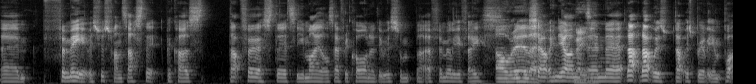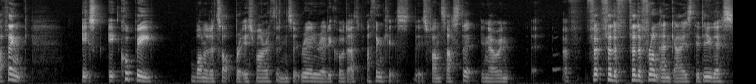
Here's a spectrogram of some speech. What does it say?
um, for me it was just fantastic because that first 30 miles, every corner there was some like, a familiar face Oh, really? shouting you on, Amazing. and uh, that that was that was brilliant. But I think it's it could be one of the top British marathons. It really, really could. I, I think it's it's fantastic, you know. And for, for the for the front end guys, they do this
